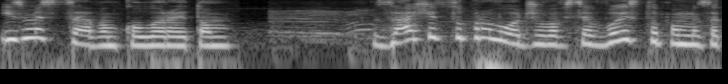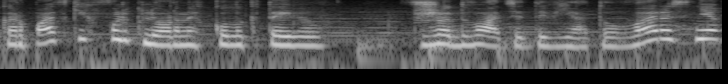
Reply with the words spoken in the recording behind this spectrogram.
із місцевим колоритом. Захід супроводжувався виступами закарпатських фольклорних колективів. Вже 29 вересня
